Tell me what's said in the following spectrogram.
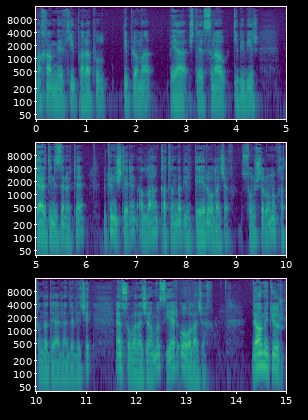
Makam, mevki, para, pul, diploma veya işte sınav gibi bir derdinizden öte bütün işlerin Allah'ın katında bir değeri olacak. Sonuçlar onun katında değerlendirilecek. En son varacağımız yer o olacak. Devam ediyor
